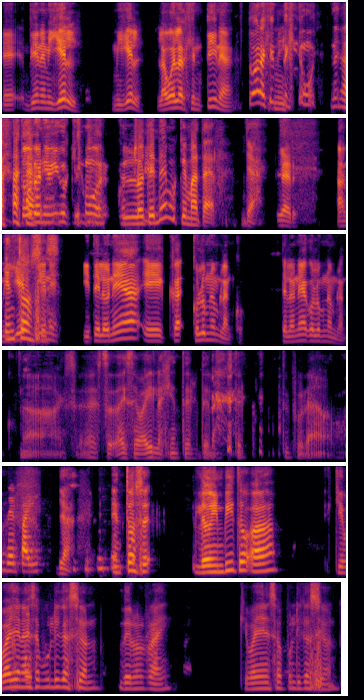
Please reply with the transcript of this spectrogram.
Eh, viene Miguel, Miguel, la abuela argentina. Toda la gente Mi- que hemos, todos los enemigos que hemos Lo tenemos que matar. Ya. Claro. A Miguel viene Entonces, y telonea eh, columna en blanco. Telonea columna en blanco. no, eso- eso- ahí se va a ir la gente del, del- del- del programa. del país. Ya. Entonces, los invito a que vayan a esa publicación del All que vayan a esa publicación.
